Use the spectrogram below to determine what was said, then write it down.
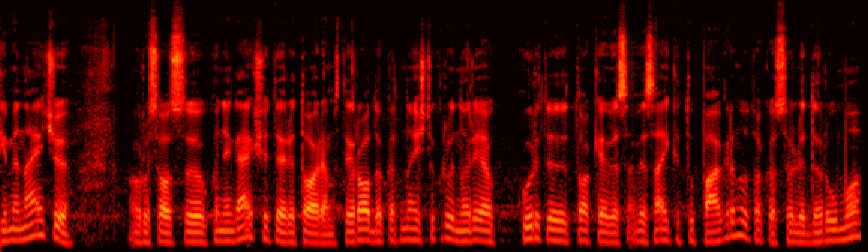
giminaičių Rusijos kunigaikščių teritorijoms. Tai rodo, kad na, iš tikrųjų norėjo kurti tokią vis, visai kitų pagrindų, tokio solidarumo,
